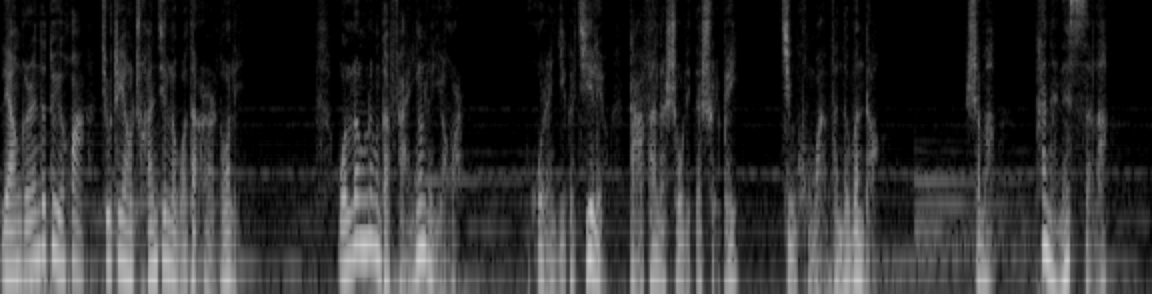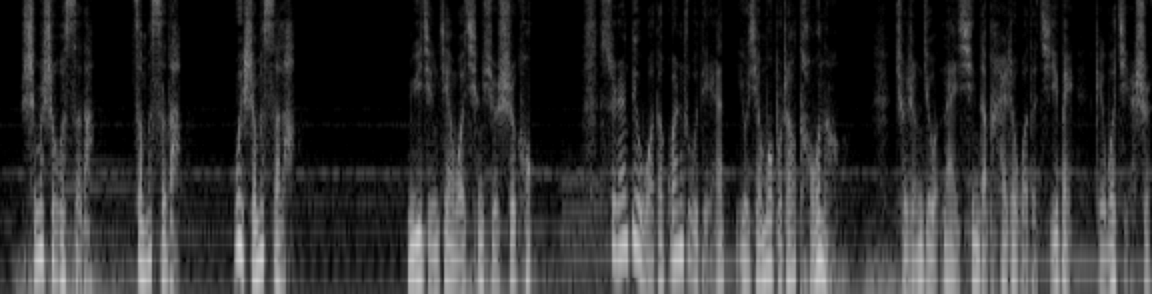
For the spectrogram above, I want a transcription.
两个人的对话就这样传进了我的耳朵里，我愣愣地反应了一会儿，忽然一个机灵，打翻了手里的水杯，惊恐万分地问道：“什么？他奶奶死了？什么时候死的？怎么死的？为什么死了？”女警见我情绪失控，虽然对我的关注点有些摸不着头脑，却仍旧耐心地拍着我的脊背给我解释：“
